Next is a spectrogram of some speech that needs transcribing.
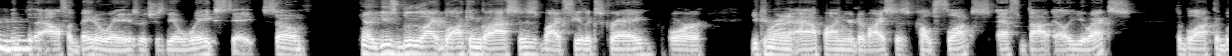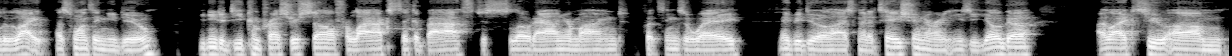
mm-hmm. into the alpha beta waves, which is the awake state. So you know, use blue light blocking glasses by Felix Gray, or you can run an app on your devices called Flux, F.lux, to block the blue light. That's one thing you do. You need to decompress yourself, relax, take a bath, just slow down your mind, put things away, maybe do a nice meditation or an easy yoga. I like to um,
